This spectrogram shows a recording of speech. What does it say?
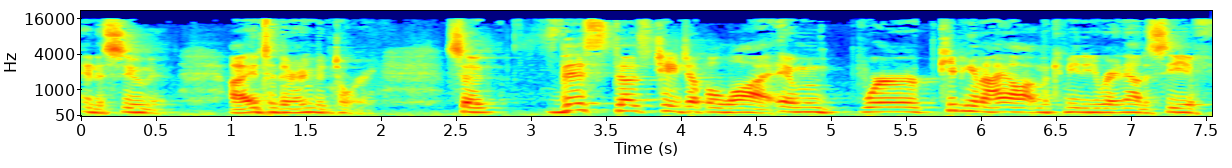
and assume it uh, into their inventory. So this does change up a lot, and we're keeping an eye out in the community right now to see if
